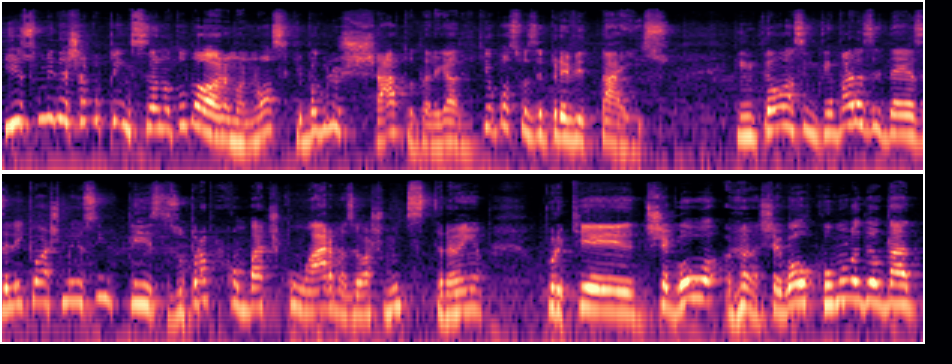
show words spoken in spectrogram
E isso me deixava pensando toda hora, mano, nossa, que bagulho chato, tá ligado? O que eu posso fazer para evitar isso? Então, assim, tem várias ideias ali que eu acho meio simplistas. O próprio combate com armas eu acho muito estranho, porque chegou, chegou ao cúmulo de eu dar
